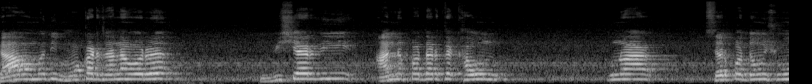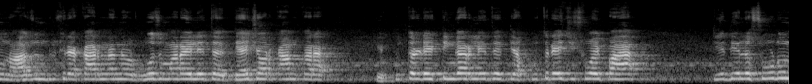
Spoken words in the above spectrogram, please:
गावामध्ये मोकट जनावरं विषारी अन्नपदार्थ खाऊन पुन्हा सर्पदंश होऊन अजून दुसऱ्या कारणानं रोज मारायला तर त्याच्यावर काम करा. हे कुत्रडे टिंगारले तर त्या कुत्र्याची सोय पहा. ते दिलं सोडून.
